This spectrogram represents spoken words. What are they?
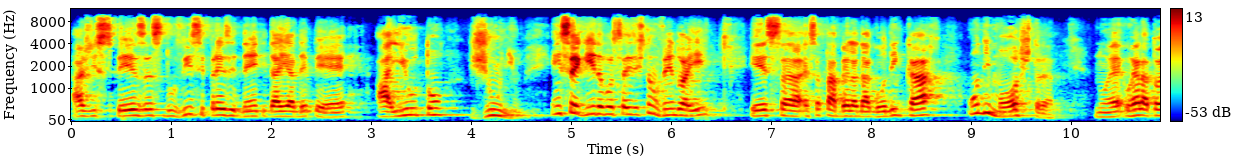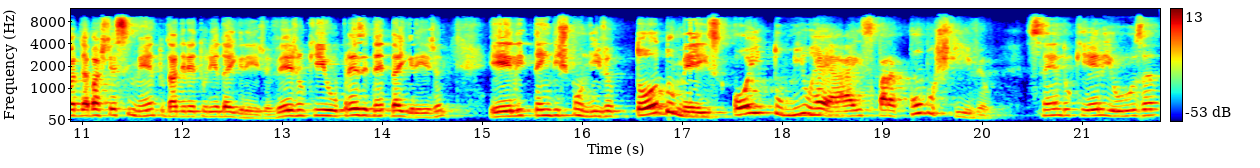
as despesas do vice-presidente da IADPE, Ailton Júnior. Em seguida, vocês estão vendo aí essa, essa tabela da Golden Car, onde mostra não é, o relatório de abastecimento da diretoria da igreja. Vejam que o presidente da igreja, ele tem disponível todo mês 8 mil reais para combustível sendo que ele usa,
